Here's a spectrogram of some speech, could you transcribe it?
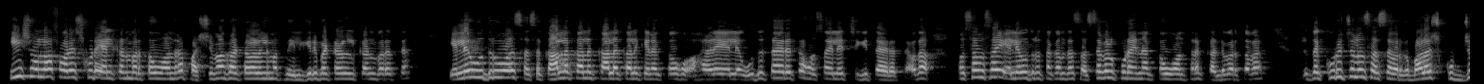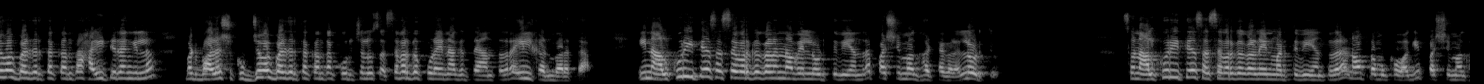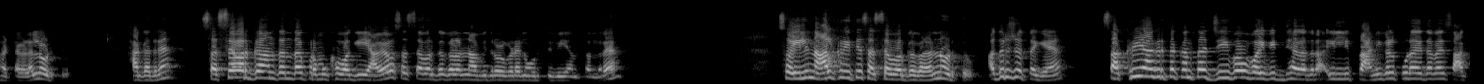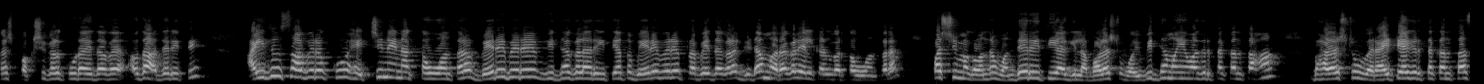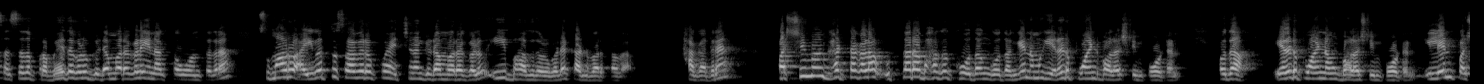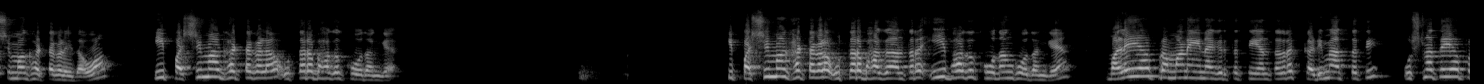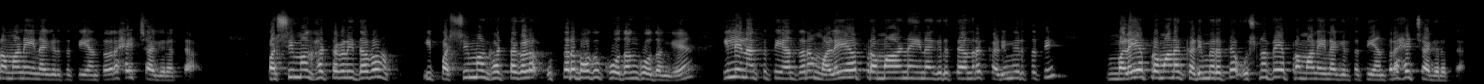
ಈ ಶೋಲಾ ಫಾರೆಸ್ಟ್ ಕೂಡ ಎಲ್ಲಿ ಕಂಡು ಬರ್ತಾವು ಅಂದ್ರೆ ಪಶ್ಚಿಮ ಘಟ್ಟಗಳಲ್ಲಿ ಮತ್ತೆ ನೀಲಗಿರಿ ಬೆಟ್ಟಗಳಲ್ಲಿ ಕಂಡು ಬರುತ್ತೆ ಎಲೆ ಉದುರುವ ಸಸ ಕಾಲ ಕಾಲ ಕಾಲ, ಕಾಲಕ್ಕೆ ಏನಾಗ್ತಾವ? ಹಳೆ ಎಲೆ ಉದುರ್ತಾ ಇರುತ್ತೆ, ಹೊಸ ಎಲೆ ಚಿಗಿತಾ ಇರುತ್ತೆ. ಹೌದಾ? ಹೊಸ ಹೊಸ ಎಲೆ ಉದುರ್ತಕ್ಕಂಥ ಸಸ್ಯಗಳು ಕೂಡ ಏನಾಗ್ತಾವ ಅಂತ ಕಂಡು ಬರ್ತವೆ. ಜೊತೆ ಕುರುಚಲು ಸಸ್ಯವರ್ಗ ಬಹಳಷ್ಟು ಕುಬ್ಜವಾಗಿ ಬೆಳೆದಿರ್ತಕ್ಕಂತ ಹೈಟ್ ಇರಂಗಿಲ್ಲ ಬಟ್ ಬಹಳಷ್ಟು ಕುಬ್ಜವಾಗಿ ಬೆಳೆದಿರ್ತಕ್ಕಂತ ಕುರುಚಲು ಸಸ್ಯವರ್ಗ ಕೂಡ ಏನಾಗುತ್ತೆ ಅಂತಂದ್ರೆ ಇಲ್ಲಿ ಕಂಡು ಬರುತ್ತೆ. ಈ ನಾಲ್ಕು ರೀತಿಯ ಸಸ್ಯವರ್ಗಗಳನ್ನ ನಾವೆಲ್ಲಿ ನೋಡ್ತೀವಿ ಅಂದ್ರೆ ಪಶ್ಚಿಮ ಘಟ್ಟಗಳಲ್ಲಿ ನೋಡ್ತೀವಿ. ಸೊ ನಾಲ್ಕು ರೀತಿಯ ಸಸ್ಯವರ್ಗಗಳನ್ನ ಏನ್ ಮಾಡ್ತೀವಿ ಅಂತಂದ್ರೆ ನಾವು ಪ್ರಮುಖವಾಗಿ ಪಶ್ಚಿಮ ಘಟ್ಟಗಳಲ್ಲಿ ನೋಡ್ತೀವಿ. ಹಾಗಾದ್ರೆ ಸಸ್ಯವರ್ಗ ಅಂತಂದಾಗ ಪ್ರಮುಖವಾಗಿ ಯಾವ್ಯಾವ ಸಸ್ಯವರ್ಗಗಳನ್ನ ನಾವ್ ಇದ್ರೊಳಗಡೆ ನೋಡ್ತೀವಿ ಅಂತಂದ್ರೆ, ಸೊ ಇಲ್ಲಿ ನಾಲ್ಕು ರೀತಿಯ ಸಸ್ಯವರ್ಗಗಳನ್ನ ನೋಡ್ತೀವಿ. ಅದ್ರ ಜೊತೆಗೆ ಸಕ್ರಿಯ ಆಗಿರ್ತಕ್ಕಂಥ ಜೀವ ವೈವಿಧ್ಯ ಅದರ, ಇಲ್ಲಿ ಪ್ರಾಣಿಗಳು ಕೂಡ ಇದಾವೆ, ಸಾಕಷ್ಟು ಪಕ್ಷಿಗಳು ಕೂಡ ಇದಾವೆ. ಹೌದಾ? ಅದೇ ರೀತಿ ಐದು ಸಾವಿರಕ್ಕೂ ಹೆಚ್ಚಿನ ಏನಾಗ್ತಾವು ಅಂತಾರ? ಬೇರೆ ಬೇರೆ ವಿಧಗಳ ರೀತಿ ಅಥವಾ ಬೇರೆ ಬೇರೆ ಪ್ರಭೇದಗಳ ಗಿಡ ಮರಗಳು ಎಲ್ಲಿ ಕಂಡು ಬರ್ತಾವು ಅಂತಾರ? ಪಶ್ಚಿಮ ಅಂದ್ರೆ ಒಂದೇ ರೀತಿಯಾಗಿಲ್ಲ ಬಹಳಷ್ಟು ವೈವಿಧ್ಯಮಯವಾಗಿರ್ತಕ್ಕಂತಹ, ಬಹಳಷ್ಟು ವೆರೈಟಿ ಆಗಿರ್ತಕ್ಕಂತಹ ಸಸ್ಯದ ಪ್ರಭೇದಗಳು, ಗಿಡ ಮರಗಳು ಏನಾಗ್ತಾವು ಅಂತಂದ್ರ ಸುಮಾರು ಐವತ್ತು ಸಾವಿರಕ್ಕೂ ಹೆಚ್ಚಿನ ಗಿಡ ಮರಗಳು ಈ ಭಾಗದೊಳಗಡೆ ಕಂಡು ಬರ್ತವೆ. ಹಾಗಾದ್ರೆ ಪಶ್ಚಿಮ ಘಟ್ಟಗಳ ಉತ್ತರ ಭಾಗಕ್ಕೆ ಹೋದಂಗ ಹೋದಂಗೆ ನಮ್ಗೆ ಎರಡು ಪಾಯಿಂಟ್ ಬಹಳಷ್ಟು ಇಂಪಾರ್ಟೆಂಟ್ ಹೌದಾ? ಎರಡು ಪಾಯಿಂಟ್ ನಮ್ಗೆ ಬಹಳಷ್ಟು ಇಂಪಾರ್ಟೆಂಟ್ ಇಲ್ಲೇನ್ ಪಶ್ಚಿಮ ಘಟ್ಟಗಳಿದಾವೋ ಈ ಪಶ್ಚಿಮ ಘಟ್ಟಗಳ ಉತ್ತರ ಭಾಗಕ್ಕೆ ಹೋದಂಗೆ. ಈ ಪಶ್ಚಿಮ ಘಟ್ಟಗಳ ಉತ್ತರ ಭಾಗ ಅಂತಾರ, ಈ ಭಾಗಕ್ಕೆ ಹೋದಂಗ ಹೋದಂಗೆ ಮಳೆಯ ಪ್ರಮಾಣ ಏನಾಗಿರ್ತತಿ ಅಂತಂದ್ರೆ ಕಡಿಮೆ ಆಗ್ತತಿ, ಉಷ್ಣತೆಯ ಪ್ರಮಾಣ ಏನಾಗಿರ್ತತಿ ಅಂತಂದ್ರೆ ಹೆಚ್ಚಾಗಿರತ್ತೆ. ಪಶ್ಚಿಮ ಘಟ್ಟಗಳಿದಾವ, ಈ ಪಶ್ಚಿಮ ಘಟ್ಟಗಳ ಉತ್ತರ ಭಾಗಕ್ಕೆ ಹೋದಂಗ ಹೋದಂಗೆ ಇಲ್ಲಿ ಏನಾಗ್ತತಿ ಅಂತಂದ್ರೆ ಮಳೆಯ ಪ್ರಮಾಣ ಏನಾಗಿರುತ್ತೆ ಅಂದ್ರೆ ಕಡಿಮೆ ಇರ್ತತಿ, ಮಳೆಯ ಪ್ರಮಾಣ ಕಡಿಮೆ ಇರುತ್ತೆ, ಉಷ್ಣತೆಯ ಪ್ರಮಾಣ ಏನಾಗಿರ್ತತಿ ಅಂತರ ಹೆಚ್ಚಾಗಿರುತ್ತೆ.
